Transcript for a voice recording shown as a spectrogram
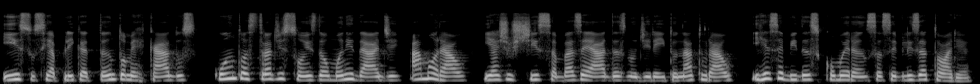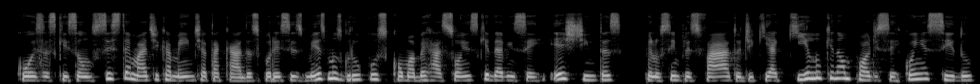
Isso se aplica tanto a mercados quanto às tradições da humanidade, à moral e à justiça baseadas no direito natural e recebidas como herança civilizatória coisas que são sistematicamente atacadas por esses mesmos grupos como aberrações que devem ser extintas pelo simples fato de que aquilo que não pode ser conhecido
